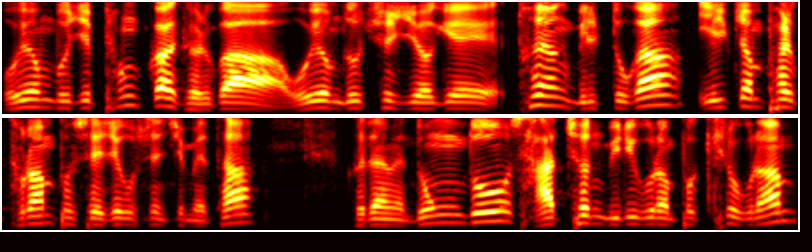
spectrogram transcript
오염 부지 평가 결과 오염 노출 지역의 토양 밀도가 1.8g 세제곱센티미터, 그 다음에 농도 4,000mg kg,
